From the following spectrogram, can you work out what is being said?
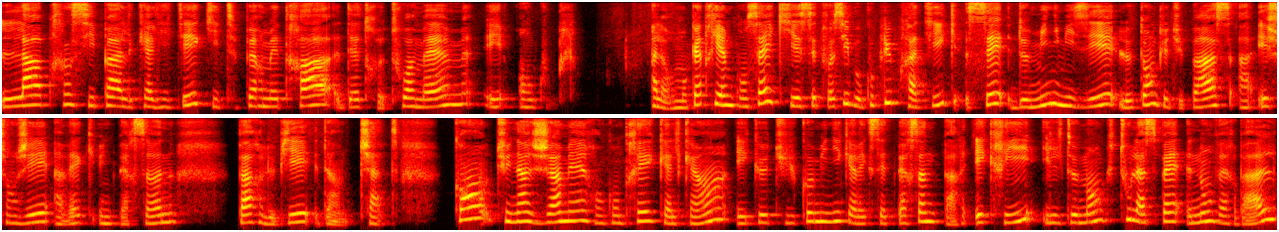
la principale qualité qui te permettra d'être toi-même et en couple. Alors, mon quatrième conseil, qui est cette fois-ci beaucoup plus pratique, c'est de minimiser le temps que tu passes à échanger avec une personne par le biais d'un chat. Quand tu n'as jamais rencontré quelqu'un et que tu communiques avec cette personne par écrit, il te manque tout l'aspect non verbal.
